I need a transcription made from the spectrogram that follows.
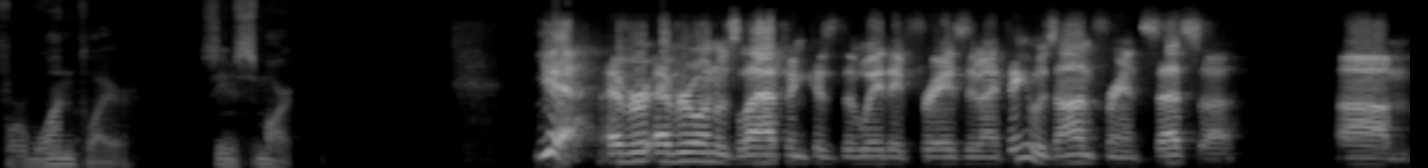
for one player, seems smart. Yeah, ever everyone was laughing because the way they phrased it. And I think it was on Francesa. Um,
